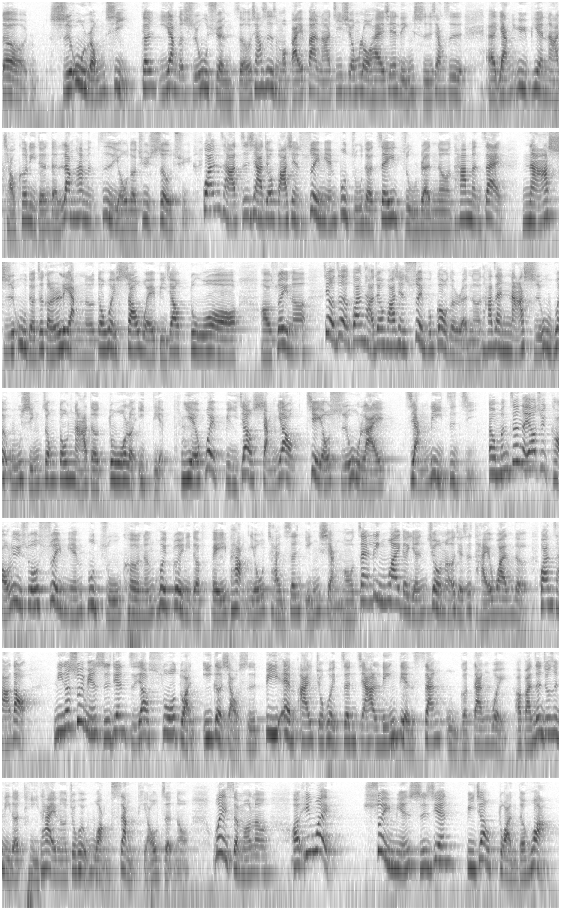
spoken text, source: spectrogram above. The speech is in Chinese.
的食物容器跟一样的食物选择，像是什么白饭啊、鸡胸肉，还有一些零食，像是呃洋芋片啊、巧克力等等，让他们自由的去摄取。观察之下就发现，睡眠不足的这一组人呢，他们在拿食物的这个量呢，都会稍微比较多哦。好，所以呢，就有这个观察就发现，睡不够的人呢，他在拿食物会无形中都拿得多了一点，也会比较想要借由食物来。奖励自己，哎，我们真的要去考虑说，睡眠不足可能会对你的肥胖有产生影响哦。在另外一个研究呢，而且是台湾的，观察到你的睡眠时间只要缩短一个小时，BMI 就会增加零点三五个单位啊，反正就是你的体态呢就会往上调整哦。为什么呢？哦，因为睡眠时间比较短的话。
